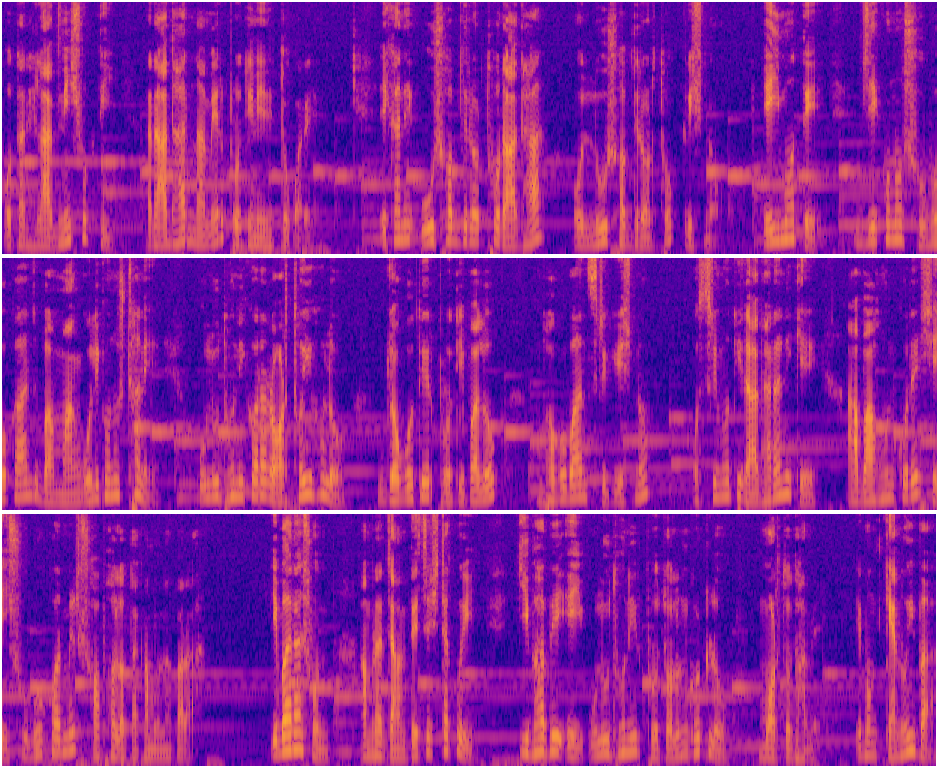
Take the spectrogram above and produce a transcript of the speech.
ও তার হেলাগ্নি শক্তি রাধার নামের প্রতিনিধিত্ব করে। এখানে উ শব্দের অর্থ রাধা ও লু শব্দের অর্থ কৃষ্ণ। এই মতে যে কোনো শুভ কাজ বা মাঙ্গলিক অনুষ্ঠানে উলুধ্বনি করার অর্থই হল জগতের প্রতিপালক ভগবান শ্রীকৃষ্ণ ও শ্রীমতী রাধারানীকে আবাহন করে সেই শুভ কর্মের সফলতা কামনা করা। এবার আসুন, আমরা জানতে চেষ্টা করি, কীভাবে এই উলুধ্বনির প্রচলন ঘটল মর্তধামে এবং কেনই বা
